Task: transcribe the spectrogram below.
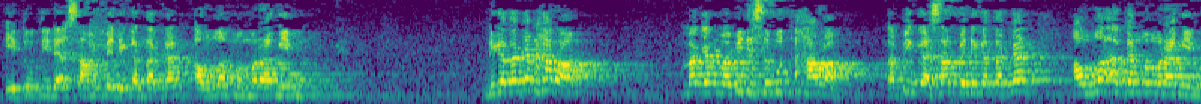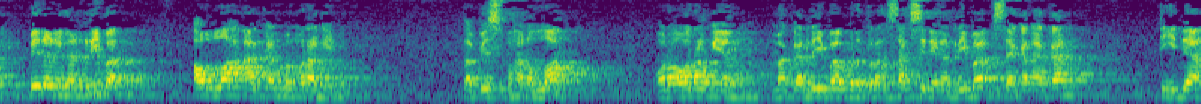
itu tidak sampai dikatakan Allah memerangimu. Dikatakan haram, makan babi disebut haram, tapi nggak sampai dikatakan Allah akan memerangimu. Beda dengan riba, Allah akan memerangimu. Tapi subhanallah, orang-orang yang makan riba bertransaksi dengan riba seakan-akan tidak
